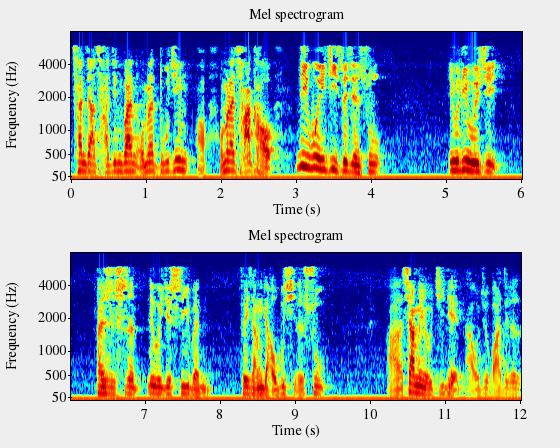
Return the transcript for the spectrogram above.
参加查经班，我们来读经啊，我们来查考《利未记》这件书。因为《利未记》，但是是《利未记》是一本非常了不起的书啊。下面有几点啊，我就把这个《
